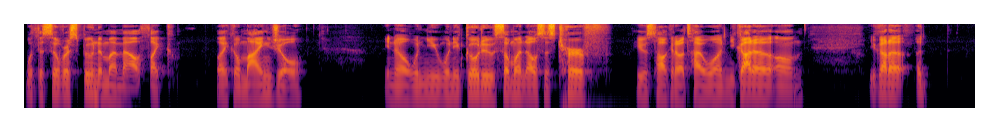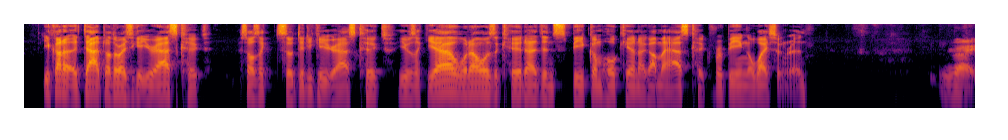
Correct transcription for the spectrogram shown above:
with a silver spoon in my mouth like like a Ma You know, when you when you go to someone else's turf, he was talking about Taiwan. You gotta um, you gotta uh, you gotta adapt, otherwise you get your ass kicked. So I was like, so did you get your ass kicked? He was like, yeah. When I was a kid, I didn't speak um Hokkien. I got my ass kicked for being a Waishengren. Right,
